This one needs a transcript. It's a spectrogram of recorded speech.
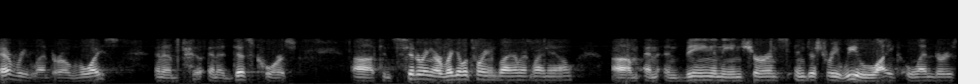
every lender a voice and a, and a discourse. Uh, considering our regulatory environment right now, um, and, and being in the insurance industry, we like lenders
